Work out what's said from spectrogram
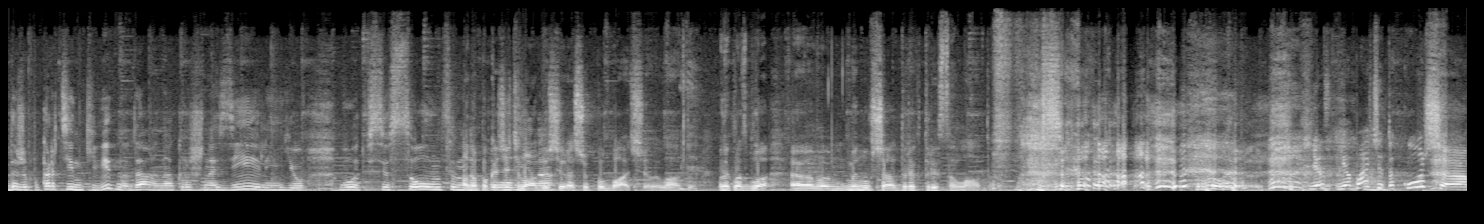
даже по картинке видно, да, она окружена зеленью, вот, все солнцем А ну покажіть ладу ще раз, щоб побачили. Ладу. Вона клас була е, минувша директриса Лада. Я, я бачу також, е,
